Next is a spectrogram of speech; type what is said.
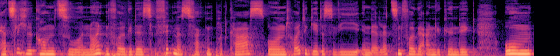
Herzlich willkommen zur neunten Folge des Fitnessfakten-Podcasts und heute geht es, wie in der letzten Folge angekündigt, um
